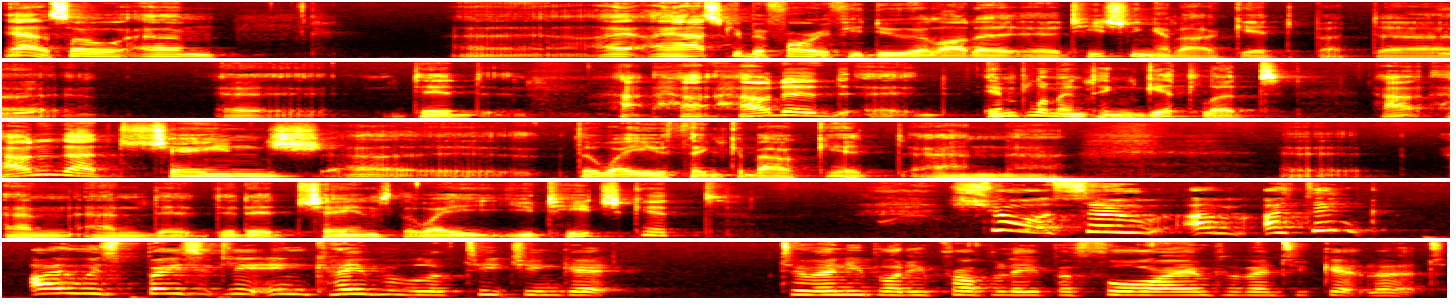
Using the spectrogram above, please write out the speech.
Yeah, so um, uh, I, I asked you before if you do a lot of uh, teaching about Git, but uh, Mm-hmm. uh, did how, how did uh, implementing Gitlet? How, how did that change uh, the way you think about Git and uh, uh and and did it change the way you teach Git? Sure. So um, I think I was basically incapable of teaching Git to anybody properly before I implemented Gitlet.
